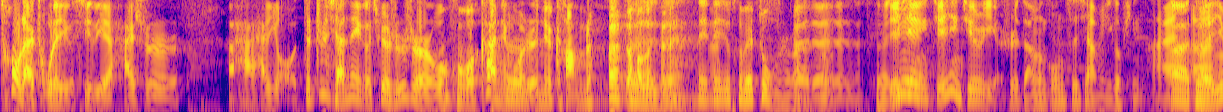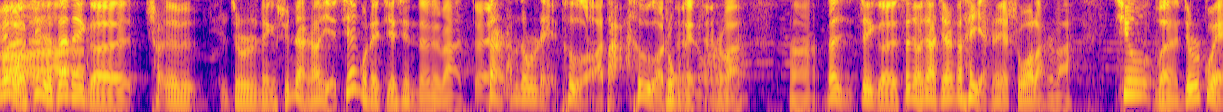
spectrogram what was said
后来出了一个系列，还是。还还还有，这之前那个确实是我我看见过人家扛着走对对 对，那那就特别重是吧？对对对对，捷信捷信其实也是咱们公司下面一个品牌啊，对，因为我记得在那啊个呃，就是那个巡展上也见过那捷信的，对吧？对但是他们都是那特大特重那种，是吧？嗯，那这个三脚架，既然刚才眼神也说了，是吧？轻稳就是贵，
